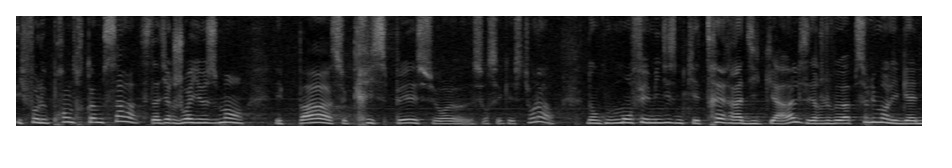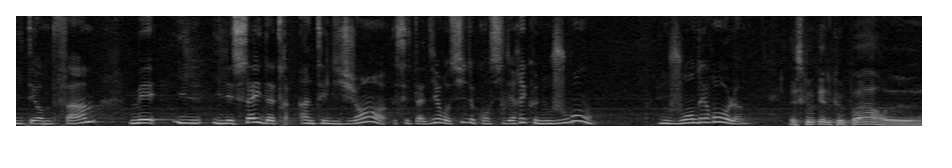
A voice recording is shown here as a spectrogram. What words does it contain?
il faut le prendre comme ça, c'est-à-dire joyeusement et pas se crisper sur, sur ces questions-là. Donc mon féminisme qui est très radical, c'est-à-dire je veux absolument l'égalité homme-femme, mais il, il essaye d'être intelligent, c'est-à-dire aussi de considérer que nous jouons, nous jouons des rôles. Est-ce que quelque part, euh,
